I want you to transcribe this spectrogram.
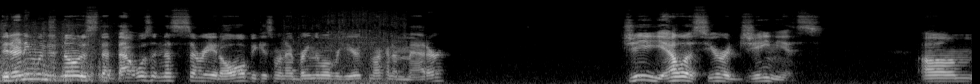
Did anyone just notice that that wasn't necessary at all? Because when I bring them over here, it's not going to matter? Gee, Ellis, you're a genius. Um...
